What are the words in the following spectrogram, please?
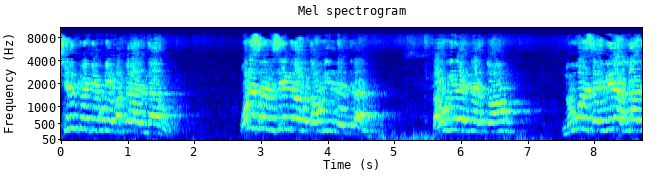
சிறுக்கு வைக்கக்கூடிய மக்களா இருந்தாலும் ஒரு சில விஷயங்கள் அவங்க தௌஹீதில் இருக்கிறாங்க. தௌஹீதா என்ன அர்த்தம்? நூறு சதவீதம் அல்லாத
